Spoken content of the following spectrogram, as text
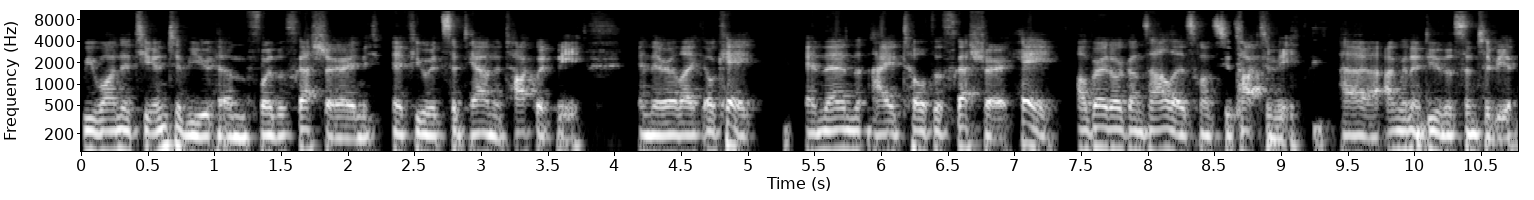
we wanted to interview him for the Thresher and if he would sit down and talk with me. And they were like, okay. And then I told the Thresher, hey, Alberto Gonzales wants to talk to me. Uh, I'm going to do this interview.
